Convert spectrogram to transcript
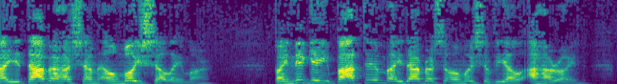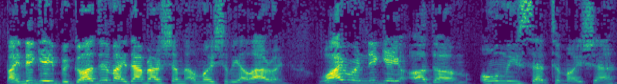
Vayidaber Hashem El Moshe Lemar. By Nigei Batim, by Vayidaber Hashem El Moshe V'El Aharon. By Nigei Begadim, Vayidaber Hashem El Moshe V'El Aharon. Why were Nigei Adam only said to Moshe,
